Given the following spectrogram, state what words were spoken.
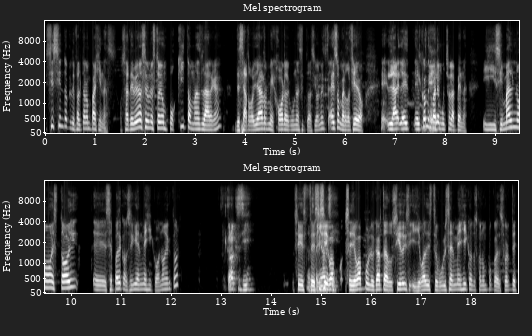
sí siento que le faltaron páginas. O sea, debería ser una historia un poquito más larga, desarrollar mejor algunas situaciones. A eso me refiero. Eh, la- la- el cómic vale mucho la pena. Y si mal no estoy, eh, se puede conseguir en México, ¿no, Héctor? Creo que sí. Sí, este, sí se, llegó sí. A, se llegó a publicar traducido y, y llegó a distribuirse en México, entonces con un poco de suerte,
